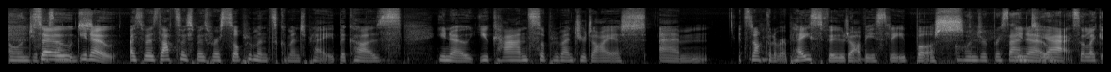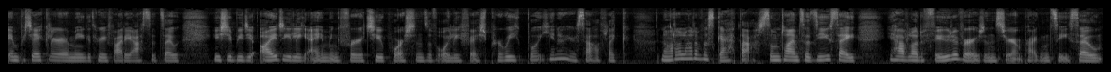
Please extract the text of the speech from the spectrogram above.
Oh, so you know, I suppose that's I suppose where supplements come into play because you know you can supplement your diet um, it's not going to replace food, obviously, but 100%. You know, yeah. So, like in particular, omega 3 fatty acids. So, you should be ideally aiming for two portions of oily fish per week. But you know yourself, like, not a lot of us get that. Sometimes, as you say, you have a lot of food aversions during pregnancy. So,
